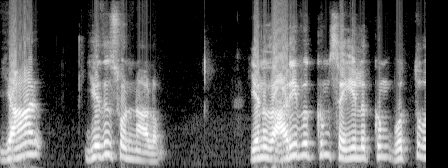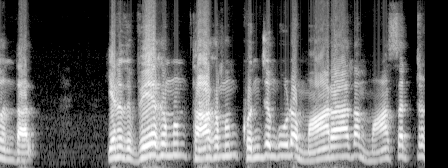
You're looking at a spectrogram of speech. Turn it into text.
யார் எது சொன்னாலும் எனது அறிவுக்கும் செயலுக்கும் ஒத்து வந்தால் எனது வேகமும் தாகமும் கொஞ்சம் கூட மாறாத மாசற்ற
